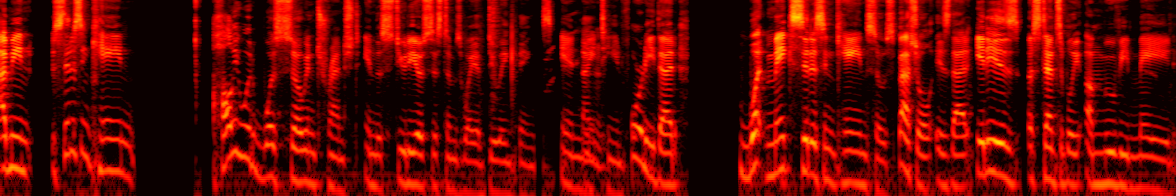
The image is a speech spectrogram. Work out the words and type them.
I mean, Citizen Kane, Hollywood was so entrenched in the studio system's way of doing things in Mm-hmm. 1940 that what makes Citizen Kane so special is that it is ostensibly a movie made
